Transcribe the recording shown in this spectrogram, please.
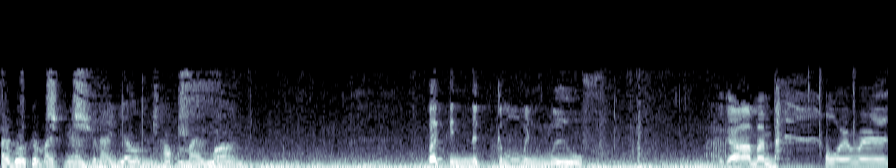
I woke up my parents and I yelled at the top of my lungs. Fucking look and move. Forgot my power.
